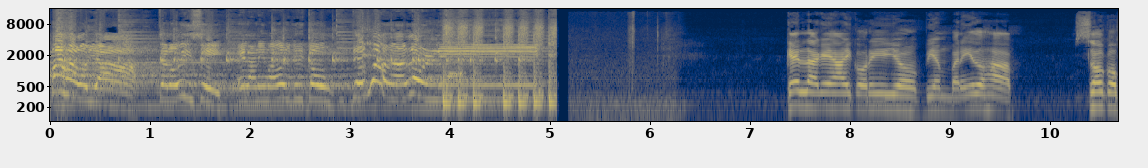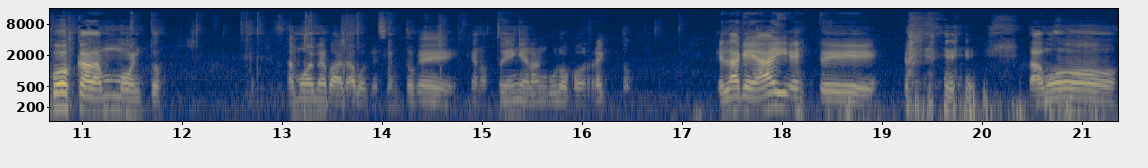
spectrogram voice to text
bájalo ya. Te lo dice el animador gritón de Lonely. ¿Qué es la que hay, Corillo? Bienvenidos a Soco Posca. Dame un momento. A moverme para acá porque siento que, que no estoy en el ángulo correcto. ¿Qué es la que hay? Este. Estamos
